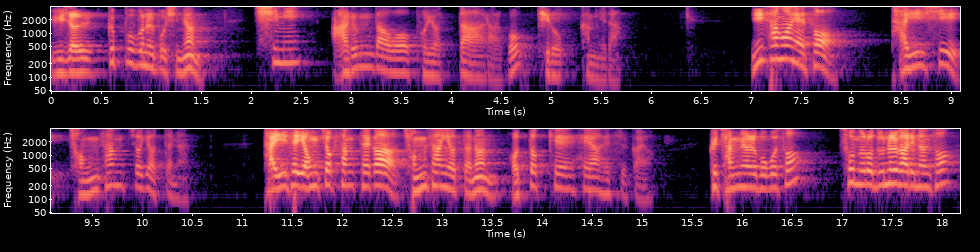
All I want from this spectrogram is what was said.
1절 끝부분을 보시면 심히 아름다워 보였다라고 기록합니다. 이 상황에서 다윗이 정상적이었다면, 다윗의 영적 상태가 정상이었다면 어떻게 해야 했을까요? 그 장면을 보고서 손으로 눈을 가리면서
